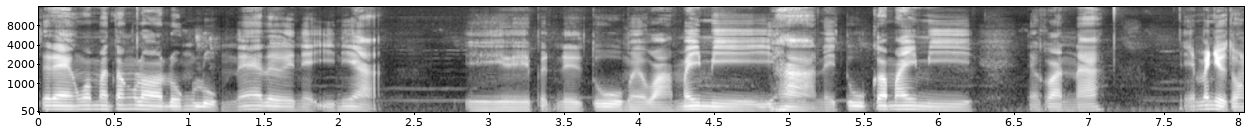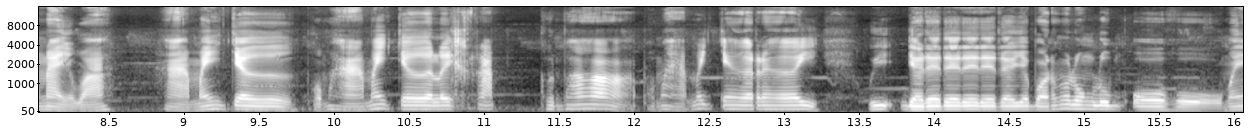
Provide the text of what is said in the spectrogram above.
แสดงว่ามันต้องรอลงหลุมแน่เลยเนี่ยอีเนี่ยเอเป็นในตู้ไหมวะไม่มีอีหาในตู้ก็ไม่มีเดี๋ยวก่อนนะนี่มันอยู่ตรงไหนวะหาไม่เจอ ผมหาไม่เจอเลยครับ คุณพ่อ ผมหาไม่เจอเลยวิเดี๋ยวเดี๋ยวเดี๋ยวเดี๋ยวอย่าบอกนะว่าลงลุมโอ้โห ไม่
